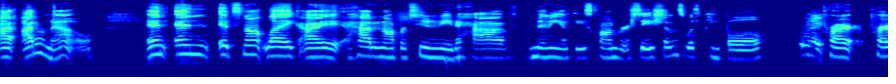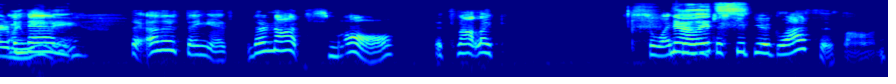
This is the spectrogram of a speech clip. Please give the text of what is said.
I, I don't know. And and it's not like I had an opportunity to have many of these conversations with people Right. prior prior to my then leaving. the other thing is, they're not small. It's not like, so why No, can't you just keep your glasses on?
